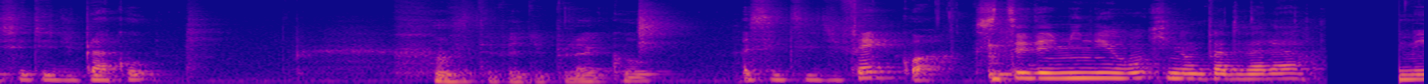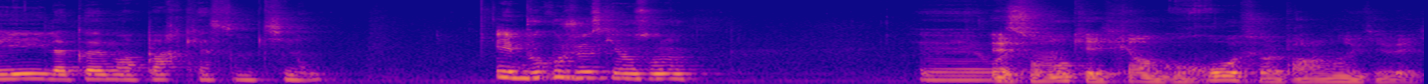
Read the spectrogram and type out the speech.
c'était du placo. C'était pas du placo. C'était du fake, quoi. C'était des minéraux qui n'ont pas de valeur. Mais il a quand même un parc à son petit nom. Et beaucoup de choses qui ont son nom. Euh, Et son nom qui est écrit en gros sur le Parlement du Québec.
